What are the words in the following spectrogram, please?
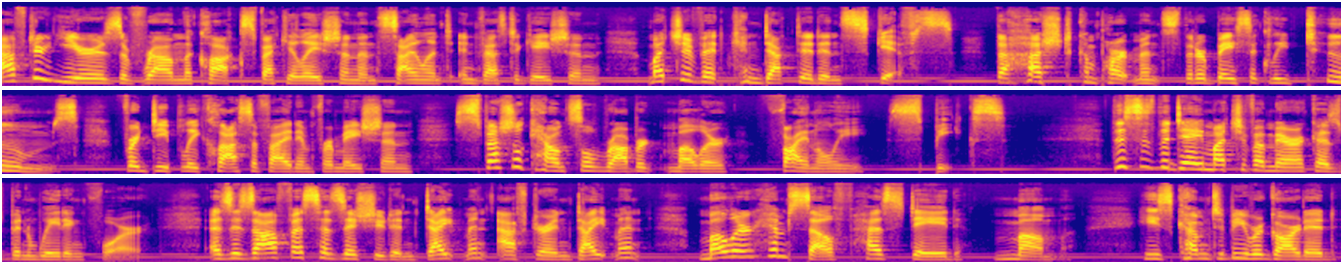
After years of round the clock speculation and silent investigation, much of it conducted in SCIFs, the hushed compartments that are basically tombs for deeply classified information, special counsel Robert Mueller finally speaks. This is the day much of America has been waiting for. As his office has issued indictment after indictment, Mueller himself has stayed mum. He's come to be regarded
